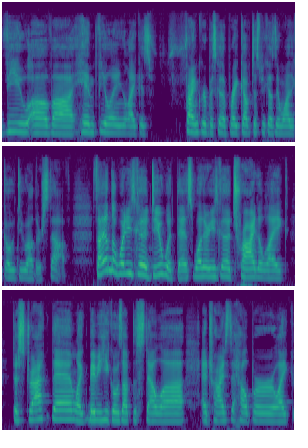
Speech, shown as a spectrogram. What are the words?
view of uh, him feeling like his friend group is going to break up just because they want to go do other stuff. So I don't know what he's going to do with this, whether he's going to try to like distract them, like maybe he goes up to Stella and tries to help her like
